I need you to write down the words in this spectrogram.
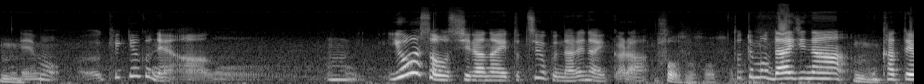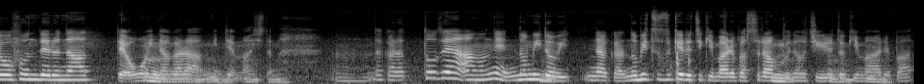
うん。でも結局ねあの、うん、弱さを知らないと強くなれないからそうそうそうとても大事なうん。過程を踏んでるなって思いながら見てました。うんうんうん。だから当然あのね伸び伸び、なんか伸び続ける時期もあればスランプに陥る時もあれば、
